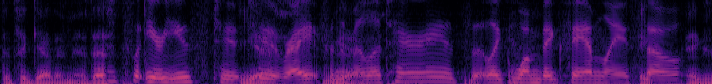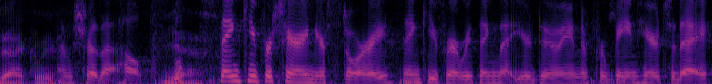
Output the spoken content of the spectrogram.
the togetherness. That's, That's what you're used to yes. too, right? For yes. the military, it's like one big family. So exactly, I'm sure that helps. Yes. Well, thank you for sharing your story. Thank you for everything that you're doing and for being here today.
